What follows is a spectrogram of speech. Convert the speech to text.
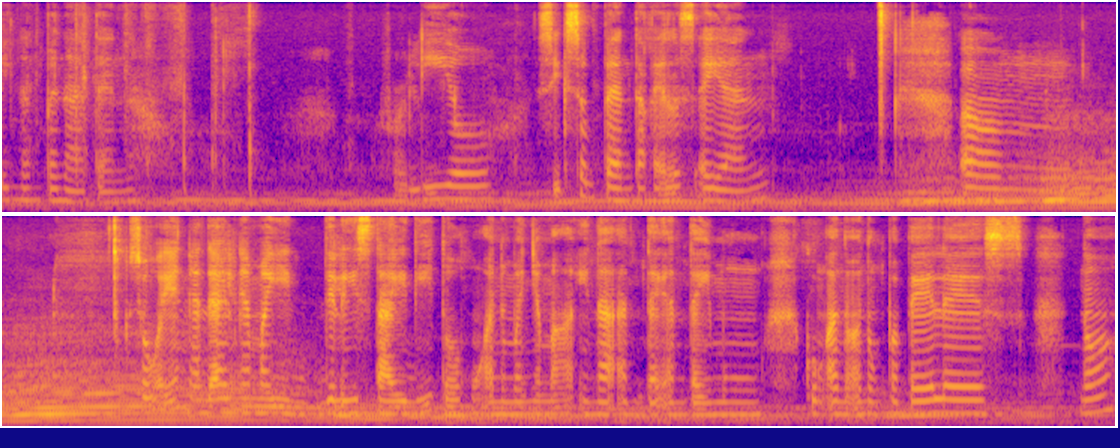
Tingnan pa natin. For Leo, Six of Pentacles, ayan. Um, so, ayan nga, dahil nga may delays tayo dito, kung ano man yung mga inaantay-antay mong kung ano-anong papeles, no?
